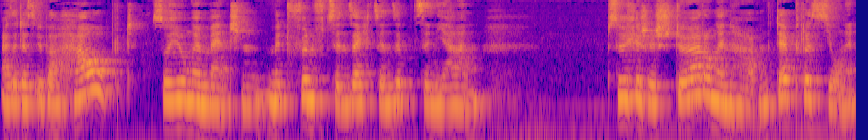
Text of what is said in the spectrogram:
Also dass überhaupt so junge Menschen mit 15, 16, 17 Jahren psychische Störungen haben, Depressionen,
